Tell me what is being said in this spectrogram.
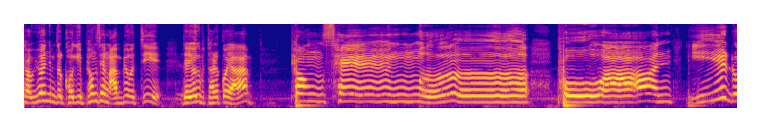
저 회원님들 거기 평생 안 배웠지? 이제 여기부터 할 거야. 평생 어, 보안 이로구나.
